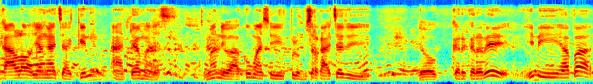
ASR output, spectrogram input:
kalau yang ngajakin ada mas cuman yo aku masih belum serk aja sih yo gara-gara ini apa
